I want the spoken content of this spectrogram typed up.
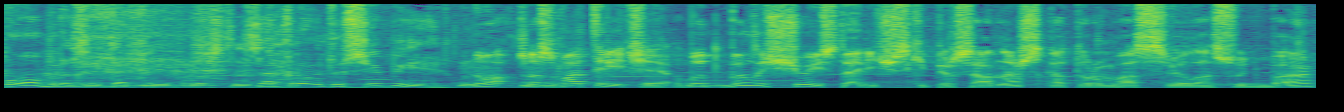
образы такие просто. Закрой эту Сибирь. Но, но смотрите, вот был еще исторический персонаж, с которым вас свела судьба.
